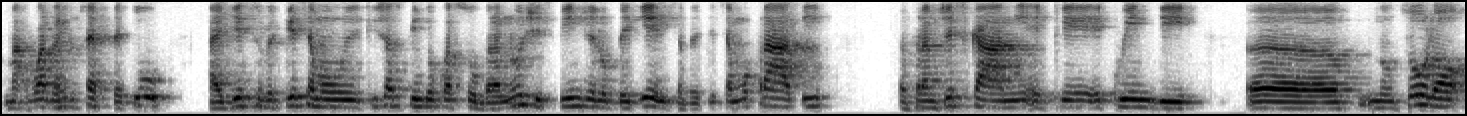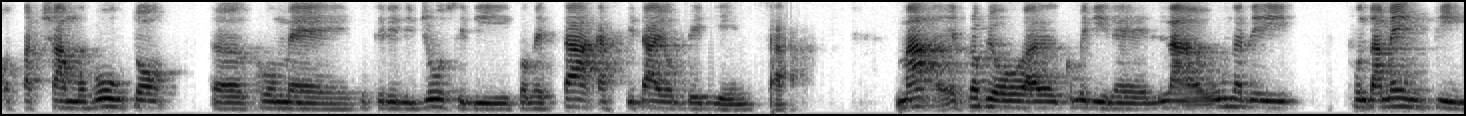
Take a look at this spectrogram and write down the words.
Ma guarda Giuseppe, tu hai chiesto perché siamo, chi ci ha spinto qua sopra? A noi ci spinge l'obbedienza perché siamo frati eh, francescani e che e quindi eh, non solo facciamo voto eh, come tutti i religiosi di povertà, castità e obbedienza, ma è proprio, eh, come dire, uno dei fondamenti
